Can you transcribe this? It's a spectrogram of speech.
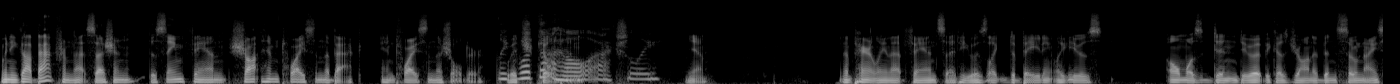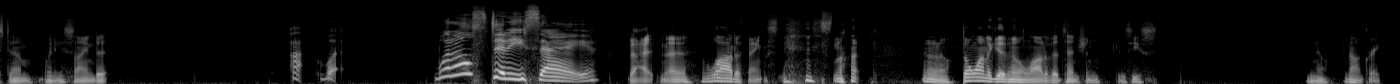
When he got back from that session, the same fan shot him twice in the back and twice in the shoulder, Like what the killed him. hell? Actually, Yeah. And apparently that fan said he was like debating, like he was almost didn't do it because John had been so nice to him when he signed it. uh, what? What else did he say? That, uh, a lot of things. it's not, I don't know. Don't want to give him a lot of attention because he's, you know, not great.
